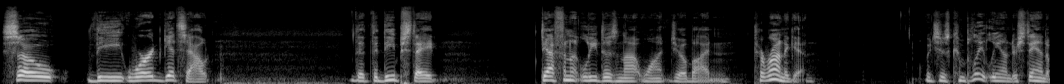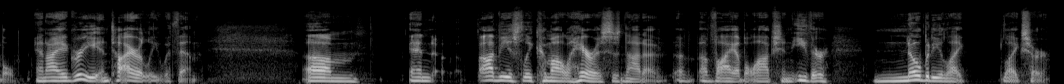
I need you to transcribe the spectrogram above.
So the word gets out that the deep state definitely does not want Joe Biden to run again, which is completely understandable. And I agree entirely with them. Um, and obviously, Kamala Harris is not a, a, a viable option either. Nobody like, likes her.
